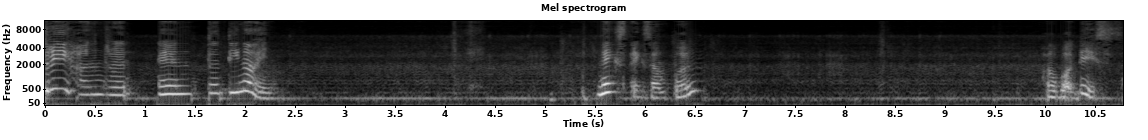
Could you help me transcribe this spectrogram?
339. Next example. How about this?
